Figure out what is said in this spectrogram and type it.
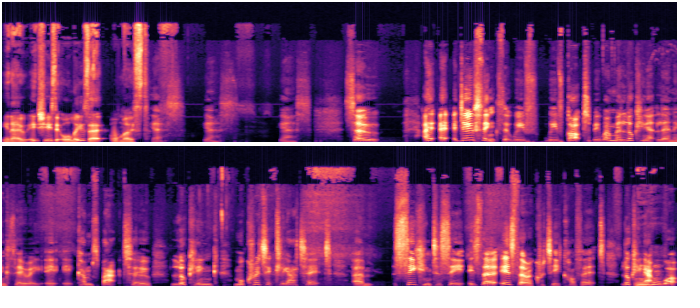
you know, it's use it or lose it almost. Yes, yes, yes. So I, I, do think that we've we've got to be when we're looking at learning theory, it, it comes back to looking more critically at it, um, seeking to see is there is there a critique of it, looking mm-hmm. at what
